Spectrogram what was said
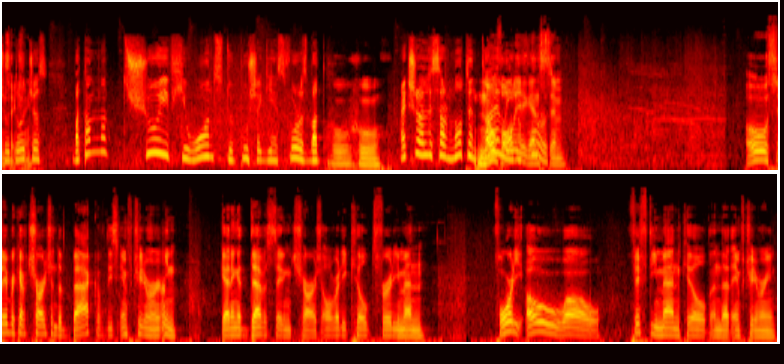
two actually. dodges. But I'm not sure if he wants to push against Forest. But Hoo hoo. Actually, Alesar not entirely. No volley against him. Oh, Sabercav charge in the back of these infantry marine. Getting a devastating charge. Already killed 30 men. 40. Oh, whoa. 50 men killed in that infantry marine.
